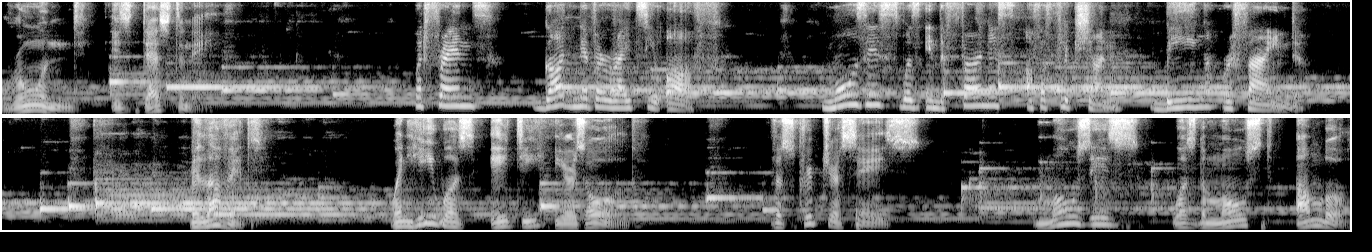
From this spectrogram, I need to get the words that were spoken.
ruined his destiny. But, friends, God never writes you off. Moses was in the furnace of affliction, being refined. Beloved, when he was 80 years old, the scripture says, Moses was the most humble,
